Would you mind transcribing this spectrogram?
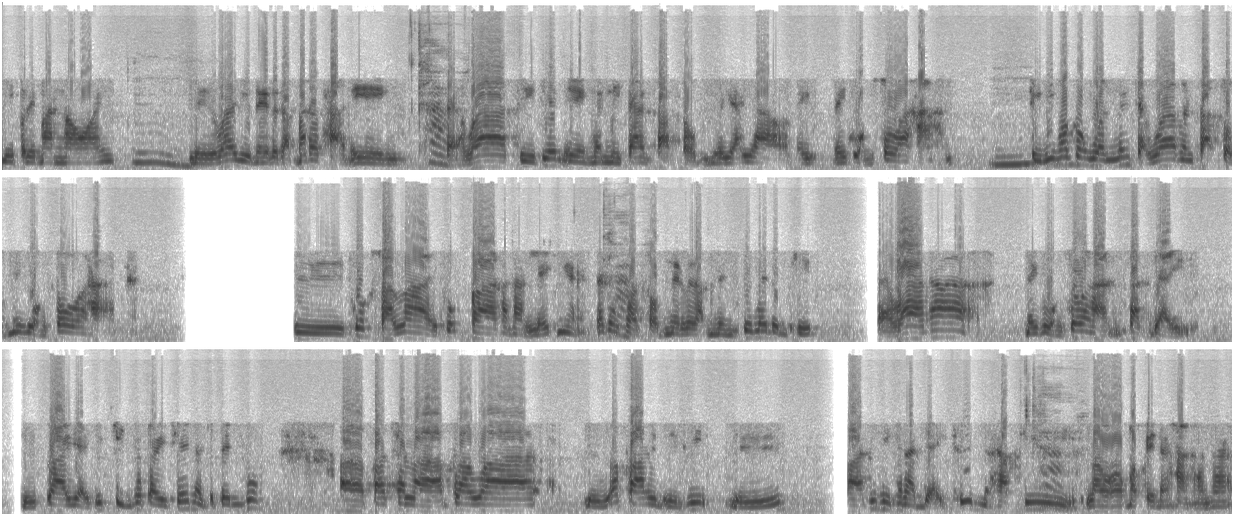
มีปริมาณน้อย อืม หรือว่าอยู่ในระดับมาตรฐานเอง ค่ะ แต่ว่าซีเทียมเองมันมีการสะสมระยะยาวในในห่วงโซ่อาหาร อืม สิ่งที่เขากังวลเนื่องจากว่ามันสะสมในห่วงโซ่อาหารคือพวกสาหร่ายพวกปลาขนาดเล็กเนี่ยก็จะสะสมในระดับหนึ่งซึ่งไม่เป็นพิษ แต่ว่าถ้าในห่วงโซ่อาหารสัตว์ใหญ่ หรือปลาใหญ่ที่กินเข้าไปเช่นอาจจะเป็นพวกเอ่อปลาฉลามปลาวาฬหรือว่าปลาอื่นๆที่ หรือ ปลาที่มีขนาดใหญ่ขึ้นนะครับ ที่เราเอามาเป็นอาหารนะ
